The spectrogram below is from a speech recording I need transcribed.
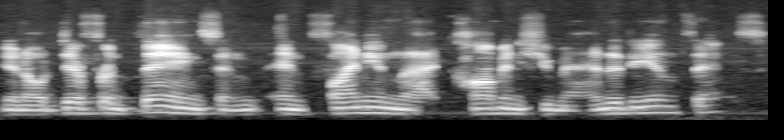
you know, different things and, and finding that common humanity in things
